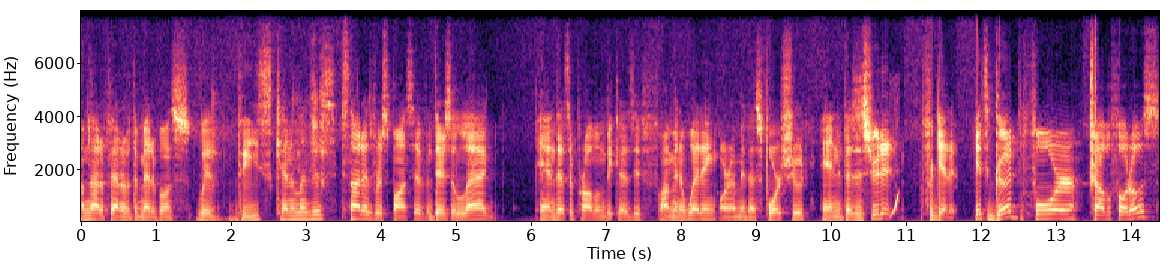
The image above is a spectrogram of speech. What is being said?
I'm not a fan of the Metabones with these Canon lenses. It's not as responsive. There's a lag and that's a problem because if I'm in a wedding or I'm in a sports shoot and it doesn't shoot it forget it. It's good for travel photos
